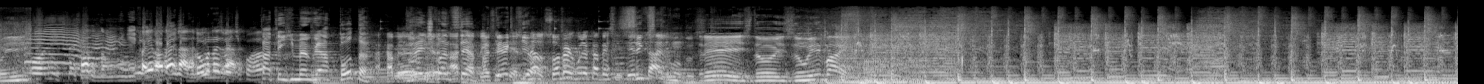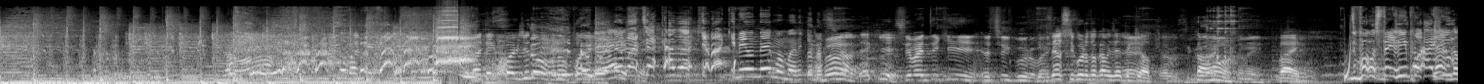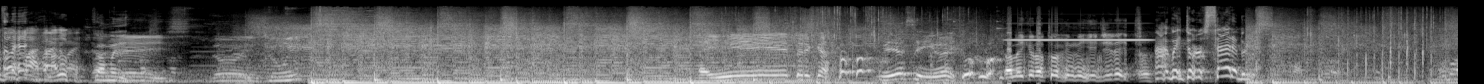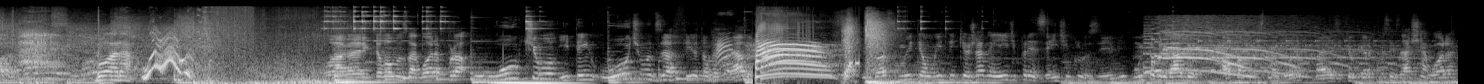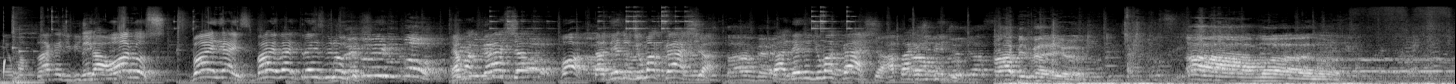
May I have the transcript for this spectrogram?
1 e. Ninguém faz nada. Como nós vai te empurrar? Tá, tem que mergulhar toda? Cabeça- Durante quanto a tempo? cabeça Até aqui, ó. Não, só mergulha a cabeça inteira. e 5 dá. segundos. 3, 2, 1 e vai. Vai ter que pôr de novo, não foi? Eu bati a cabeça lá que nem o Nemo, mano. Mano, Até aqui. você vai ter que. Eu seguro, Se vai. quiser, eu seguro a tua camiseta aqui, ó. Calma também. Vai. Vamos três empurrar Não, junto, não né? empurrar, tá maluco? Calma aí. 3, 2, 1 e. Aí, Toricão. Meu senhor. Calma aí que eu não tô ouvindo ninguém direito. Aguentou no cérebro. Bora. Vamos lá, galera. Então vamos agora para o último item, o último desafio. Estão preparados? O próximo item é um item que eu já ganhei de presente, inclusive. Muito obrigado ao patrocinador. Mas o que eu quero que vocês achem agora é uma placa de vídeo da Horus. Vai, guys! Vai, vai, três minutos. É uma caixa, ó, tá dentro de uma caixa. Tá, velho. Tá dentro de uma caixa, a placa de vídeo. Já sabe, velho. Ah, mano.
